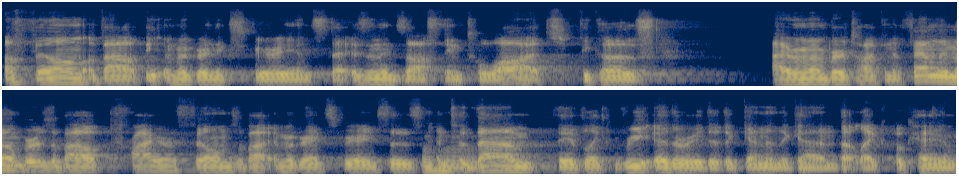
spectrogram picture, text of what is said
a film about the immigrant experience that isn't exhausting to watch because I remember talking to family members about prior films about immigrant experiences, and to Mhm. them, they've like reiterated again and again that, like, okay,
